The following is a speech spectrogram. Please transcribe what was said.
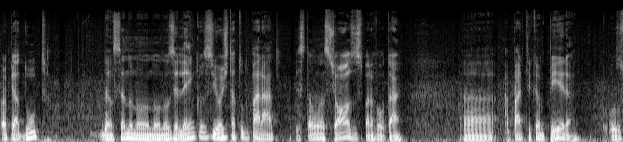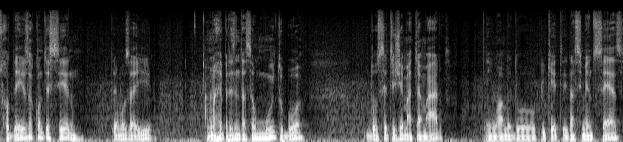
próprio adulto, dançando no, no, nos elencos e hoje está tudo parado. Estão ansiosos para voltar. Uh, a parte campeira, os rodeios aconteceram. Temos aí uma representação muito boa do CTG Matamargo, em nome do Piquete Nascimento César,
